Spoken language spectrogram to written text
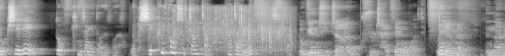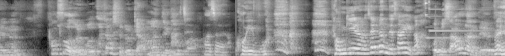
욕실이 또 굉장히 넓어요. 역시 큰 평수 짱짱 짱짱네. 여기는 진짜 구조를 잘 빼는 것 같아요. 왜냐면 옛날에는 평수가 넓어도 화장실 넓게 안 만드는 경우가 많아. 맞아요. 거의 뭐 변기랑 세면대 사이가 거의 뭐 사우나인데요. 네.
